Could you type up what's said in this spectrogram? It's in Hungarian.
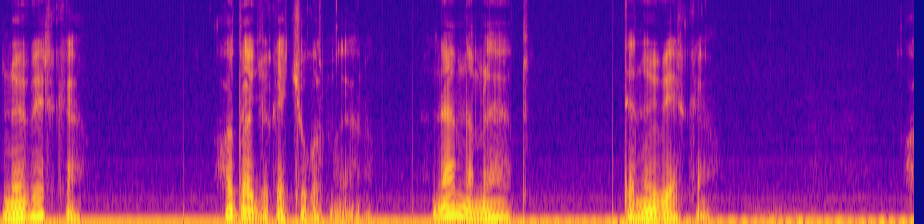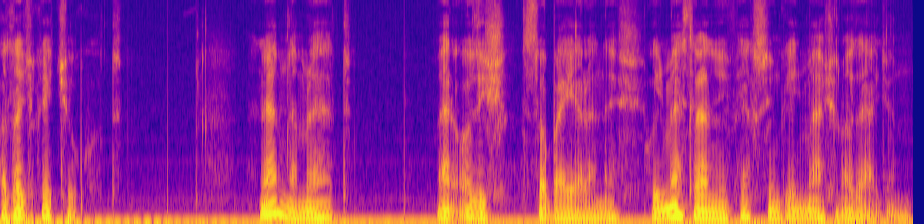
Nővérke? Hadd adjak egy csókot magának. Nem, nem lehet. Te nővérke? Hadd adjak egy csókot. Nem, nem lehet. Már az is szabályellenes, hogy mesztelenül fekszünk egymáson az ágyon.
